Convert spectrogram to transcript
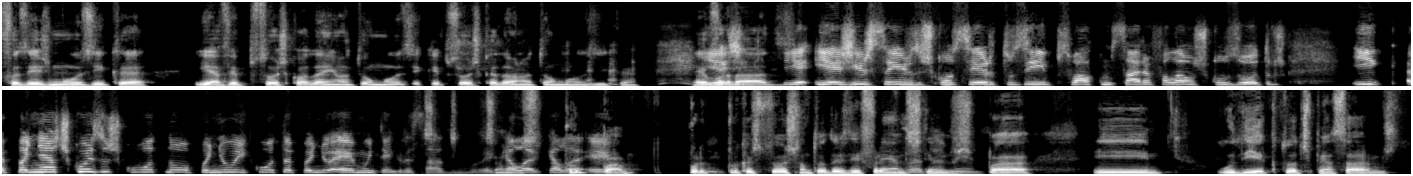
fazes música e haver pessoas que odeiam a tua música e pessoas que adoram a tua música. É e verdade. É, e, é agir sair dos concertos e o pessoal começar a falar uns com os outros e apanhar as coisas que o outro não apanhou e que o outro apanhou. É muito engraçado. Aquela, aquela é... porque, porque as pessoas são todas diferentes, temos, pá, e o dia que todos pensarmos,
